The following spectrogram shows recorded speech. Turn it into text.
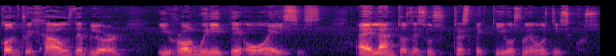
Country House de Blur y Roll With It de Oasis, adelantos de sus respectivos nuevos discos.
